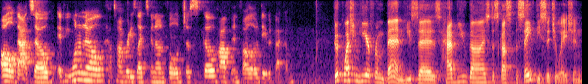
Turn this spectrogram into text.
all of that. So if you want to know how Tom Brady's life is going to unfold, just go hop and follow David Beckham. Good question here from Ben. He says, Have you guys discussed the safety situation?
